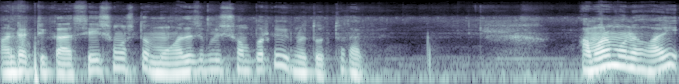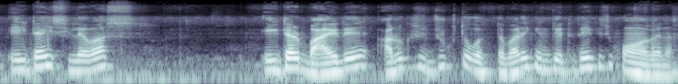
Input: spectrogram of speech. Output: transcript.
আন্টার্কটিকা, সেই সমস্ত মহাদেশগুলির সম্পর্কে বিভিন্ন তথ্য থাকবে। আমার মনে হয় এইটাই সিলেবাস এইটার বাইরে আরও কিছু যুক্ত করতে পারে, কিন্তু এটা থেকে কিছু কমাবে না।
